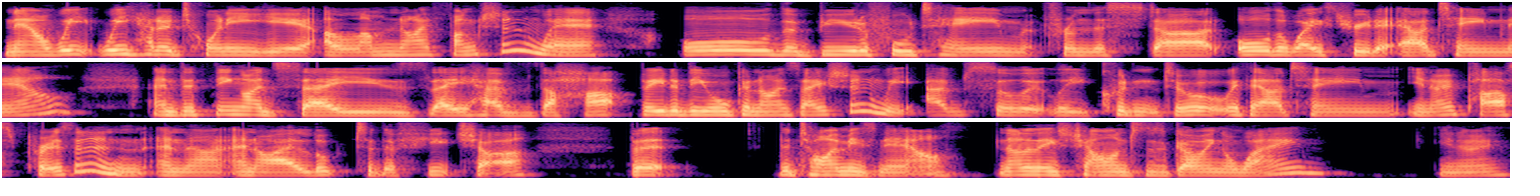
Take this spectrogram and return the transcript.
Now we, we had a 20 year alumni function where all the beautiful team from the start all the way through to our team now. And the thing I'd say is they have the heartbeat of the organization. We absolutely couldn't do it with our team, you know, past, present, and, and, uh, and I look to the future. But the time is now. None of these challenges are going away. You know,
